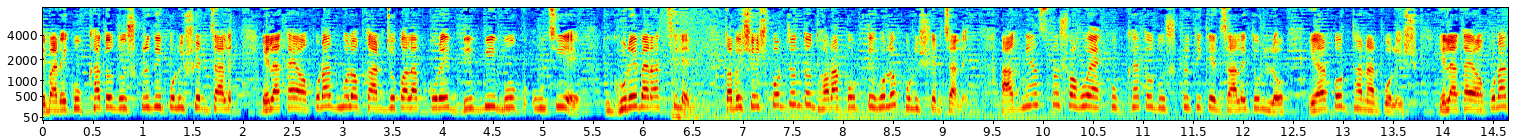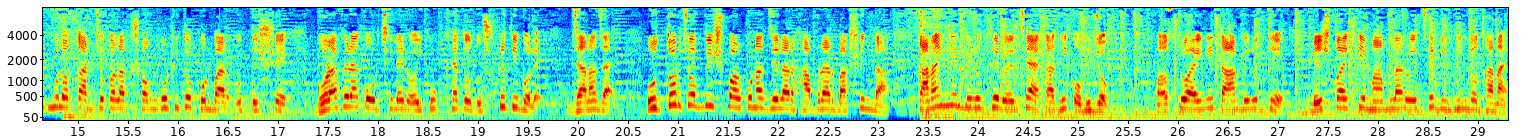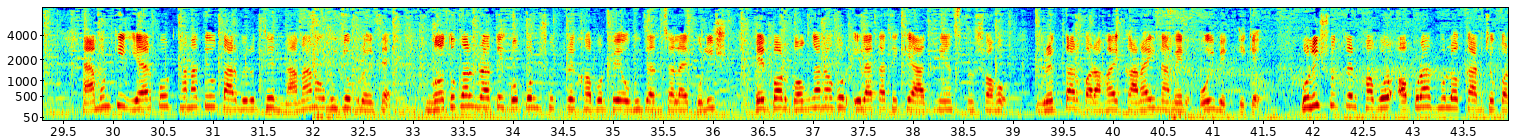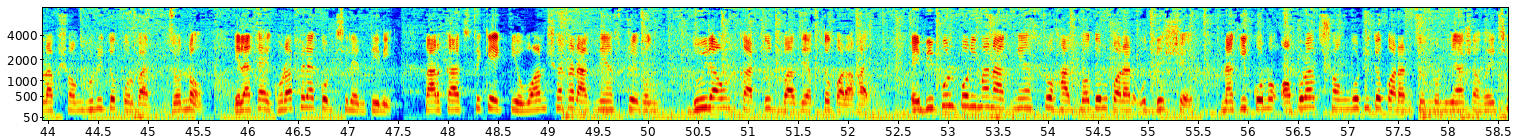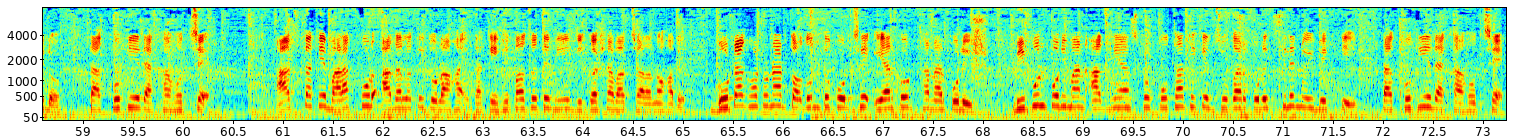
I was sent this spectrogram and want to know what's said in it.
এবারে কুখ্যাত দুষ্কৃতী পুলিশের জালে এলাকায় অপরাধমূলক কার্যকলাপ করে দিব্যি বুক উঁচিয়ে ঘুরে বেড়াচ্ছিলেন। তবে শেষ পর্যন্ত ধরা পড়তে হলো পুলিশের জালে। আগ্নেয়াস্ত্র সহ এক কুখ্যাত দুষ্কৃতীকে জালে তুলল এয়ারপোর্ট থানার পুলিশ। এলাকায় অপরাধমূলক কার্যকলাপ সংগঠিত করবার উদ্দেশ্যে ঘোরাফেরা করছিলেন ওই কুখ্যাত দুষ্কৃতী বলে জানা যায়। উত্তর চব্বিশ পরগনা জেলার হাবড়ার বাসিন্দা কানাইয়ের বিরুদ্ধে রয়েছে একাধিক অভিযোগ। অস্ত্র আইনে তার বিরুদ্ধে বেশ কয়েকটি মামলা রয়েছে বিভিন্ন থানায়। এমনকি এয়ারপোর্ট থানাতেও তার বিরুদ্ধে নানান অভিযোগ রয়েছে। গতকাল রাতে গোপন সূত্রে খবর পেয়ে অভিযান চালায় পুলিশ। এরপর গঙ্গানগর এলাকা থেকে আগ্নেয়াস্ত্র সহ গ্রেপ্তার করা হয় কানাই নামের ওই ব্যক্তিকে। পুলিশ সূত্রের খবর, অপরাধমূলক কার্যকলাপ সংঘটিত করবার জন্য এলাকায় ঘোরাফেরা করছিলেন তিনি। তার কাছ থেকে একটি ওয়ান শাটার আগ্নেয়াস্ত্র এবং দুই রাউন্ড কার্তুজ বাজেয়াপ্ত করা হয়। এই বিপুল পরিমাণ আগ্নেয়াস্ত্র হাতবদল করার উদ্দেশ্যে নাকি কোনো অপরাধ সংগঠিত করার জন্য নিয়ে আসা হয়েছিল তা খতিয়ে দেখা হচ্ছে। আজ তাকে বারাকপুর আদালতে তোলা হয়। তাকে হেফাজতে নিয়ে জিজ্ঞাসাবাদ চালানো হবে। গোটা ঘটনার তদন্ত করছে এয়ারপোর্ট থানার পুলিশ। বিপুল পরিমাণ আগ্নেয়াস্ত্র কোথা থেকে জোগাড় করেছিলেন ওই ব্যক্তি তা খতিয়ে দেখা হচ্ছে।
